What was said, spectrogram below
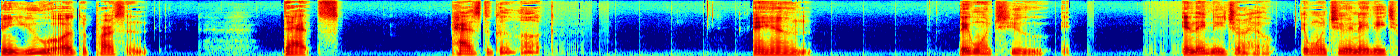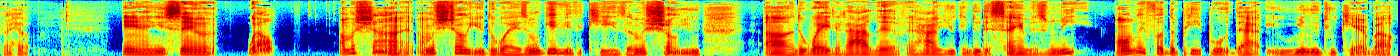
And you are the person that's has the good luck. And they want you and they need your help. They want you and they need your help. And you're saying, well, I'm going to shine. I'm going to show you the ways. I'm going to give you the keys. I'm going to show you uh, the way that I live and how you can do the same as me. Only for the people that you really do care about.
